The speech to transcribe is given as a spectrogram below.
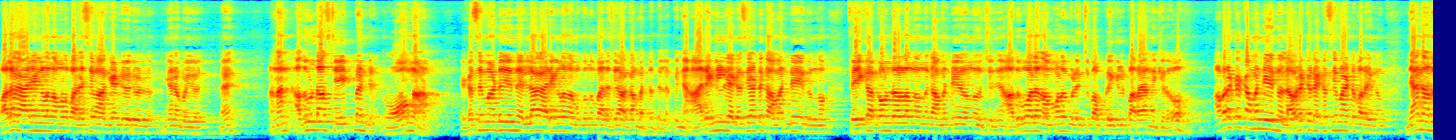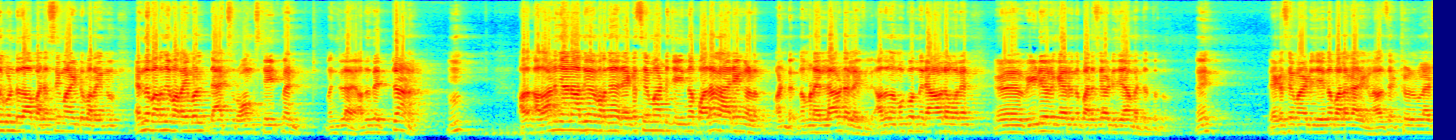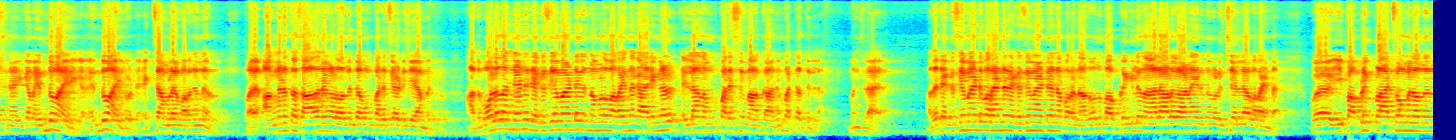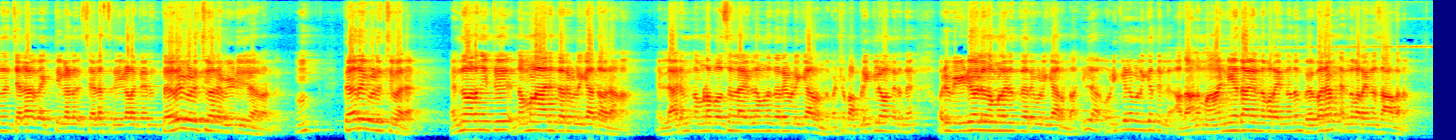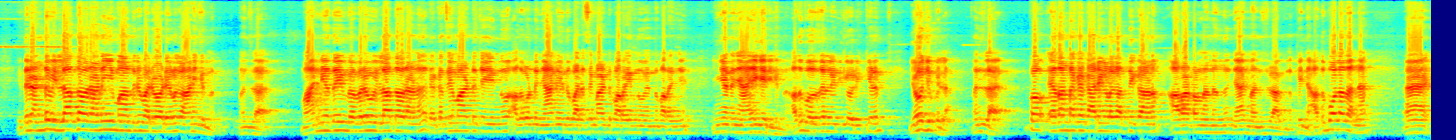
പല കാര്യങ്ങളും നമ്മൾ പരസ്യമാക്കേണ്ടി വരുമല്ലോ. ഇങ്ങനെ പോയി ഏഹ് അണ്ണൻ അതുകൊണ്ട് ആ സ്റ്റേറ്റ്മെന്റ് റോങ് ആണ്. രഹസ്യമായിട്ട് ചെയ്യുന്ന എല്ലാ കാര്യങ്ങളും നമുക്കൊന്നും പരസ്യമാക്കാൻ പറ്റത്തില്ല. പിന്നെ ആരെങ്കിലും രഹസ്യമായിട്ട് കമന്റ് ചെയ്തെന്നോ ഫേക്ക് അക്കൗണ്ടുകളിൽ ഒന്ന് കമന്റ് ചെയ്തെന്ന് വെച്ച് കഴിഞ്ഞാൽ അതുപോലെ നമ്മളും വിളിച്ച് പബ്ലിക്കിൽ പറയാൻ നിൽക്കരുത്. ഓ അവരൊക്കെ കമന്റ് ചെയ്യുന്നല്ലോ അവരൊക്കെ രഹസ്യമായിട്ട് പറയുന്നു. ഞാൻ അതുകൊണ്ട് ഇതാ പരസ്യമായിട്ട് പറയുന്നു എന്ന് പറഞ്ഞ് പറയുമ്പോൾ ദാറ്റ്സ് റോങ് സ്റ്റേറ്റ്മെന്റ് മനസ്സിലായോ? അത് തെറ്റാണ്. അതാണ് ഞാൻ ആദ്യമേ പറഞ്ഞ രഹസ്യമായിട്ട് ചെയ്യുന്ന പല കാര്യങ്ങളും ഉണ്ട് നമ്മുടെ എല്ലാവരുടെ ലൈഫിൽ അത് നമുക്കൊന്ന് രാവിലെ പോലെ വീഡിയോയിൽ കയറി ഒന്ന് പരസ്യമായിട്ട് ചെയ്യാൻ പറ്റത്തുള്ളൂ. ഏഹ് രഹസ്യമായിട്ട് ചെയ്യുന്ന പല കാര്യങ്ങളും. അത് സെക്ഷൽ റിലേഷൻ ആയിരിക്കാം എന്തുമായിരിക്കാം എന്തും ആയിക്കോട്ടെ എക്സാമ്പിൾ ഞാൻ പറഞ്ഞതേ ഉള്ളൂ. അങ്ങനത്തെ സാധനങ്ങൾ വന്നിട്ട് നമുക്ക് പരസ്യമായിട്ട് ചെയ്യാൻ പറ്റും. അതുപോലെ തന്നെയാണ് രഹസ്യമായിട്ട് നമ്മൾ പറയുന്ന കാര്യങ്ങൾ എല്ലാം നമുക്ക് പരസ്യമാക്കാനും പറ്റത്തില്ല. മനസ്സിലായ? അത് രഹസ്യമായിട്ട് പറയേണ്ട രഹസ്യമായിട്ട് തന്നെ പറയണം അതൊന്നും പബ്ലിക്കിൽ നാലാൾ കാണായിരുന്നു വിളിച്ചല്ല പറയണ്ട. ഈ പബ്ലിക് പ്ലാറ്റ്ഫോമിൽ വന്നിരുന്ന ചില വ്യക്തികൾ ചില സ്ത്രീകളൊക്കെ തെറി വിളിച്ചു വരെ വീഡിയോ ചെയ്യാറുണ്ട്. തെറി വിളിച്ചു വരെ. എന്ന് പറഞ്ഞിട്ട് നമ്മൾ ആരും തെറി വിളിക്കാത്തവരാണ്? എല്ലാവരും നമ്മുടെ പേഴ്സണൽ ലൈഫിൽ നമ്മൾ തെറി വിളിക്കാറുണ്ട്. പക്ഷെ പബ്ലിക്കിൽ വന്നിരുന്ന് ഒരു വീഡിയോയിൽ നമ്മളിരുന്ന് തെറി വിളിക്കാറുണ്ടോ? ഇല്ല ഒരിക്കലും വിളിക്കത്തില്ല. അതാണ് മാന്യത എന്ന് പറയുന്നതും വിവരം എന്ന് പറയുന്ന സാധനം. ഇത് രണ്ടും ഇല്ലാത്തവരാണ് ഈ മാതിരി പരിപാടികൾ കാണിക്കുന്നത്. മനസ്സിലായോ? മാന്യതയും വിവരവും ഇല്ലാത്തവരാണ് രഹസ്യമായിട്ട് ചെയ്യുന്നു. അതുകൊണ്ട് ഞാൻ ഇത് പരസ്യമായിട്ട് പറയുന്നു എന്ന് പറഞ്ഞ് ഇങ്ങനെ ന്യായീകരിക്കുന്നു. അത് പേഴ്സണലി എനിക്ക് ഒരിക്കലും യോജിപ്പില്ല. മനസ്സിലായോ? ഇപ്പോൾ ഏതാണ്ടൊക്കെ കാര്യങ്ങൾ കത്തി കാണും ആറാട്ടെണ്ണെന്ന് ഞാൻ മനസ്സിലാക്കുന്നു. പിന്നെ അതുപോലെ തന്നെ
